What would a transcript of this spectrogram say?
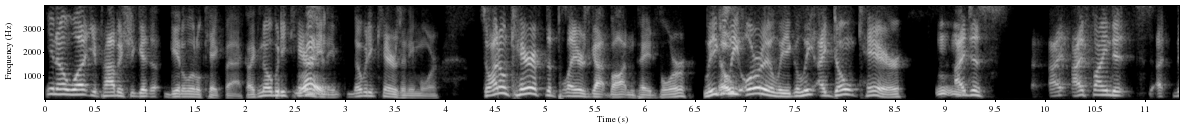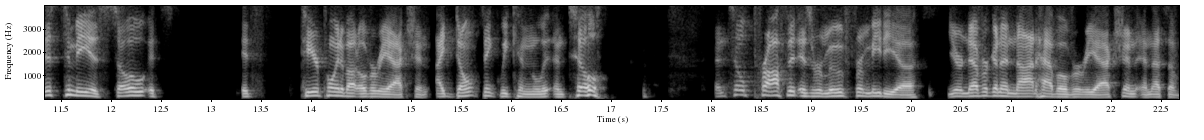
you know what, you probably should get get a little kickback. Like nobody cares. Right. Any, nobody cares anymore. So I don't care if the players got bought and paid for legally nope. or illegally. I don't care. Mm-mm. I just I, I find it uh, this to me is so it's it's to your point about overreaction. I don't think we can until until profit is removed from media, you're never going to not have overreaction. And that's a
